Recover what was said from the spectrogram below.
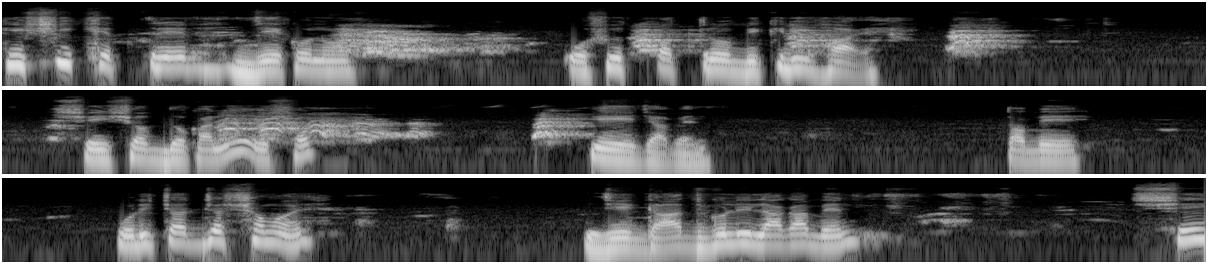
কৃষি ক্ষেত্রের যে কোনো ওষুধপত্র বিক্রি হয়, সেই সব দোকানে এসব পেয়ে যাবেন। তবে পরিচর্যার সময় যে গাছগুলি লাগাবেন, সেই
